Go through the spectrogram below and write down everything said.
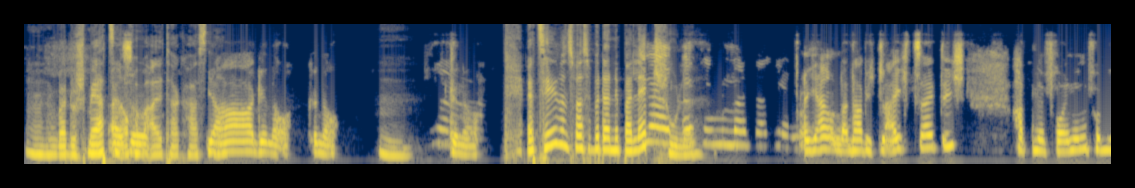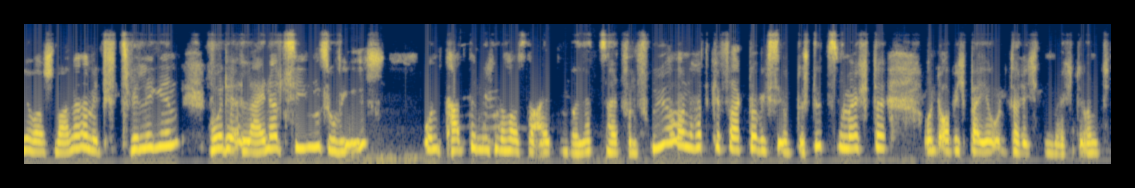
Mhm, weil du Schmerzen also, auch im Alltag hast. Ne? Ja, genau, genau. Hm. Genau. Erzähl uns was über deine Ballettschule. Ja, und dann habe ich gleichzeitig, hat eine Freundin von mir war schwanger mit Zwillingen, wurde alleinerziehend, so wie ich und kannte mich noch aus der alten Ballettzeit von früher und hat gefragt, ob ich sie unterstützen möchte und ob ich bei ihr unterrichten möchte. Und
